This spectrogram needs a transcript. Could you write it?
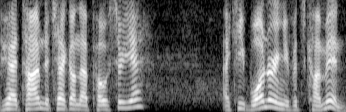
Have you had time to check on that poster yet? I keep wondering if it's come in.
